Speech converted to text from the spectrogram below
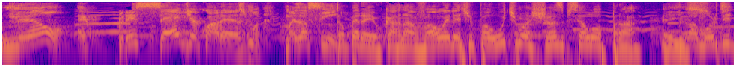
Não, é precede a quaresma. Mas assim, Então, peraí, o carnaval ele é tipo a última chance pra se aloprar. É isso. Pelo amor de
